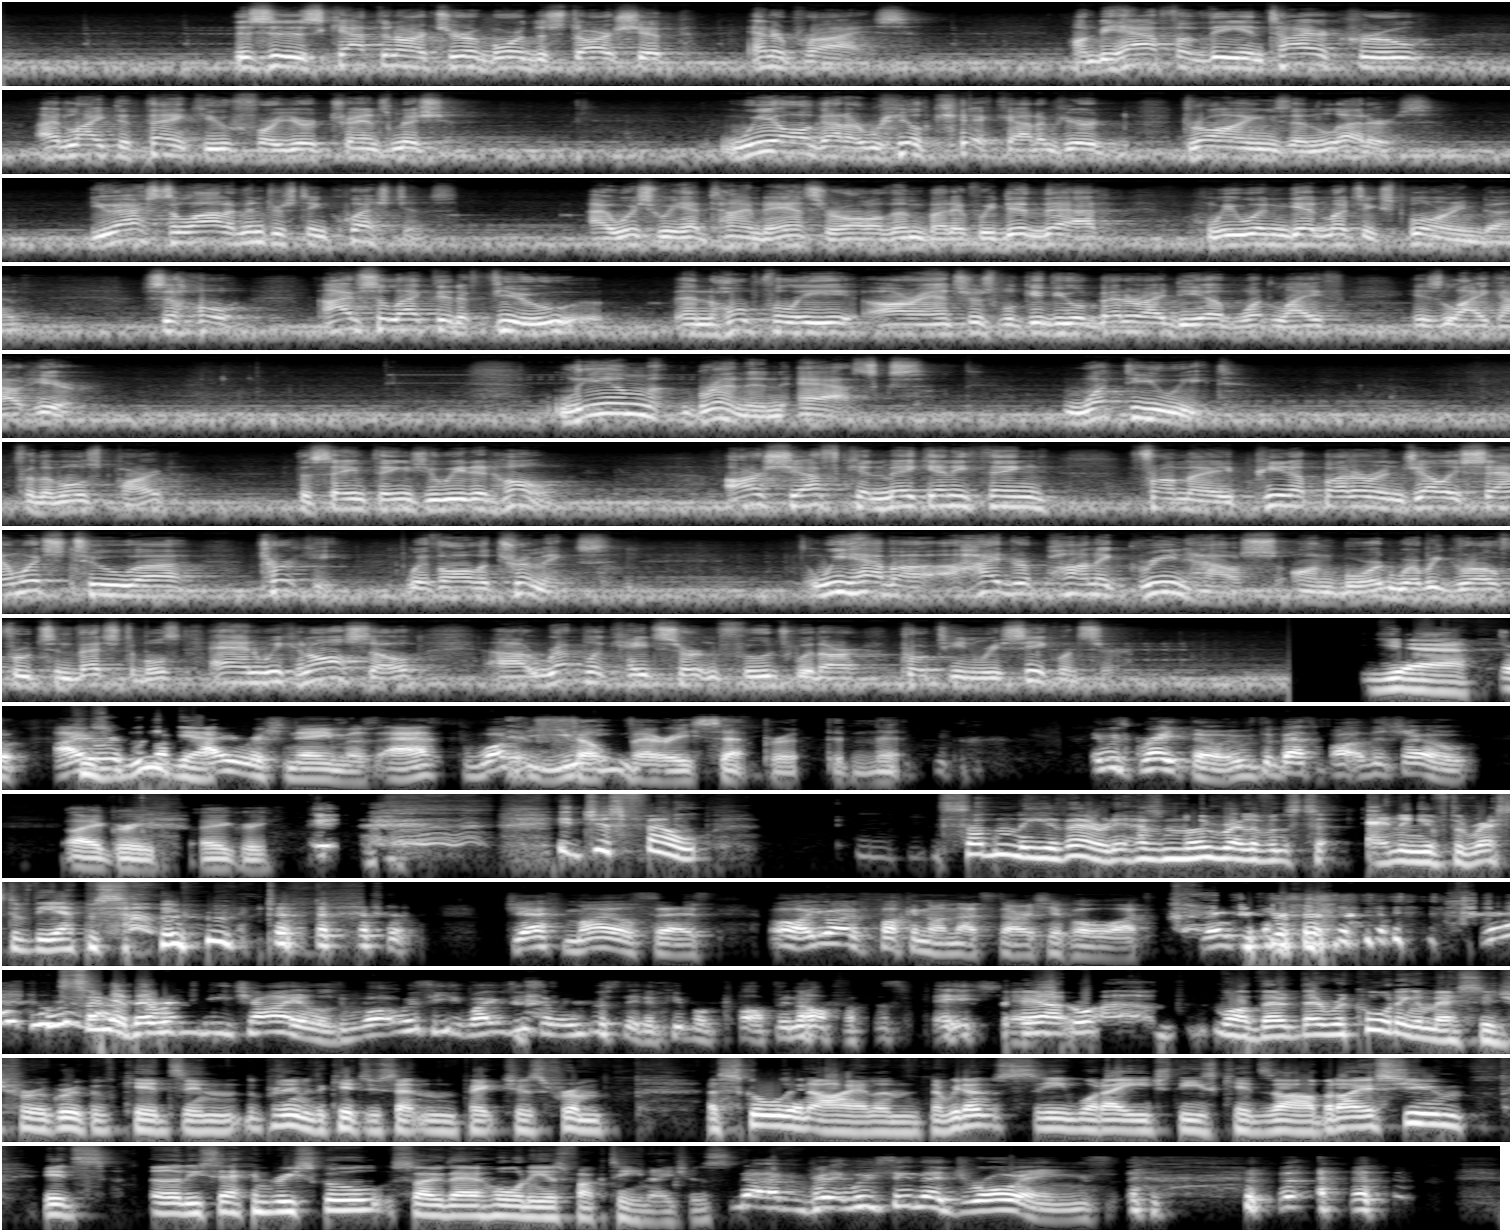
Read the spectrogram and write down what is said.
This is Captain Archer aboard the Starship Enterprise. On behalf of the entire crew, I'd like to thank you for your transmission. We all got a real kick out of your drawings and letters. You asked a lot of interesting questions. I wish we had time to answer all of them, but if we did that, we wouldn't get much exploring done. So I've selected a few, and hopefully our answers will give you a better idea of what life is like out here. Liam Brennan asks what do you eat? For the most part, the same things you eat at home. Our chef can make anything from a peanut butter and jelly sandwich to uh, turkey with all the trimmings. We have a, a hydroponic greenhouse on board where we grow fruits and vegetables, and we can also uh, replicate certain foods with our protein resequencer. Yeah. So Irish, we what get- Irish namers asked, "What It do you felt eat?" very separate, didn't it? It was great though. It was the best part of the show. I agree. I agree. It, it just felt suddenly you're there and it has no relevance to any of the rest of the episode. Jeff Miles says, "Oh, you are fucking on that starship or what?" Who So, yeah, there were- Randy child? What was he? Why was he so interested in people copping off on the spaceship? yeah, well, uh, well, they're they're recording a message for a group of kids in presumably the kids who sent them pictures from a school in Ireland. Now we don't see what age these kids are, but I assume it's early secondary school, so they're horny as fuck teenagers. No, but we've seen their drawings.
